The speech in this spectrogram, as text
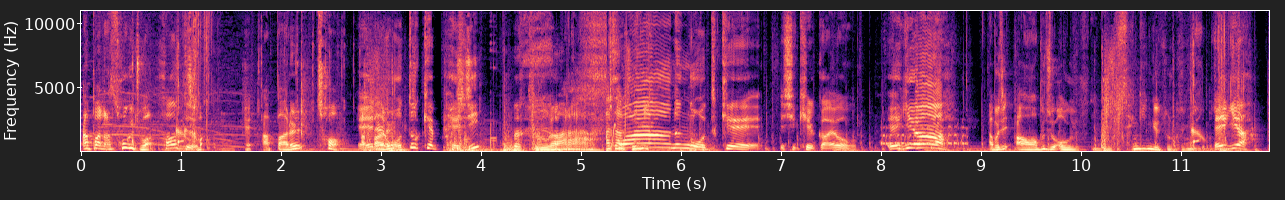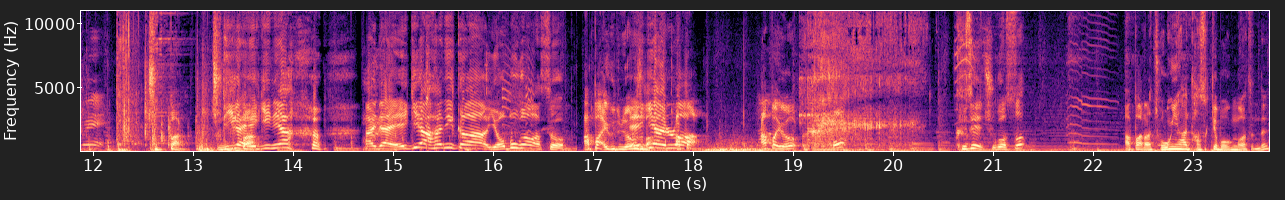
아빠 나 속이 좋아. 허그 아빠를 쳐. 애를 아빠를 어떻게 패지? 들어가라. 아, 자. 토하는 거 어떻게 시킬까요? 애기야 아버지, 아 아버지, 어우 뭐 생긴 게 저렇게 생겼어. 애기야 왜? 죽방. 죽방. 네가 애기냐? 아니 내가 애기야 하니까 여보가 왔어 아빠 이거 좀 열어봐. 애기야, 일로 와. 아빠, 아빠 여. 그새 죽었어? 아빠 나 종이 한 다섯 개 먹은 것 같은데?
